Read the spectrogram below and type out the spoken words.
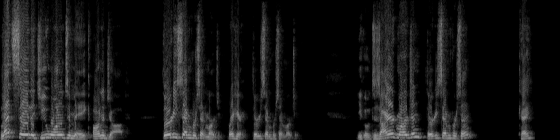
Let's say that you wanted to make on a job 37% margin, right here, 37% margin. You go desired margin, 37%. Okay.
